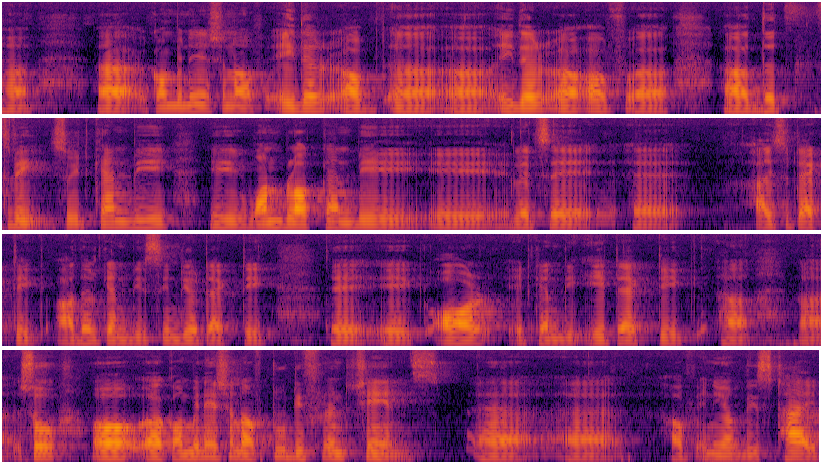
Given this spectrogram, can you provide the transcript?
uh, uh, combination of either of either of the three. So, it can be one block can be let us say isotactic, other can be syndiotactic or it can be atactic uh, so, uh, a combination of two different chains uh, of any of this type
